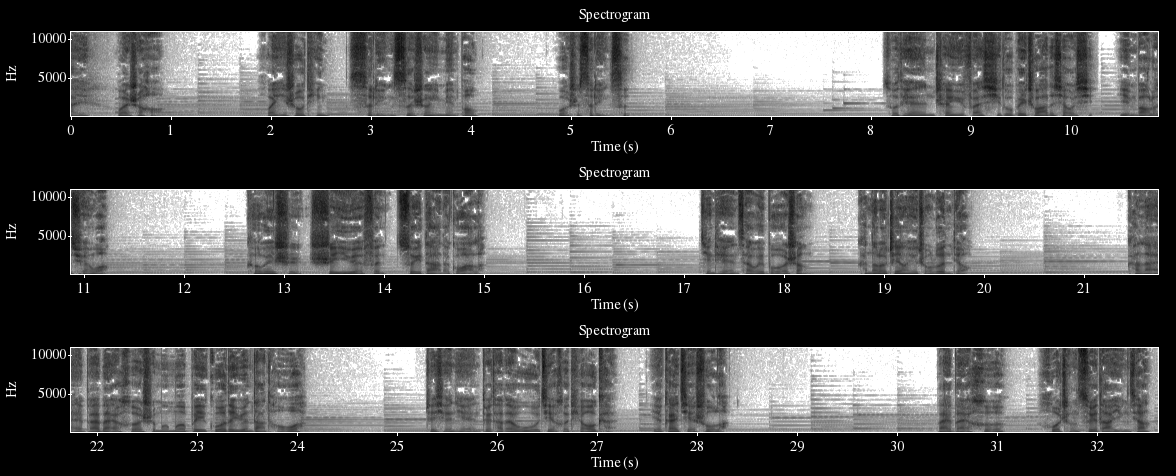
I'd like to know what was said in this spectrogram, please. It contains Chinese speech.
嗨，晚上好，欢迎收听四零四声音面包，我是四零四。昨天陈羽凡吸毒被抓的消息引爆了全网，可谓是十一月份最大的瓜了。今天在微博上看到了这样一种论调，看来白百合是默默背锅的冤大头啊，这些年对他的误解和调侃也该结束了。白百合或成最大赢家。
